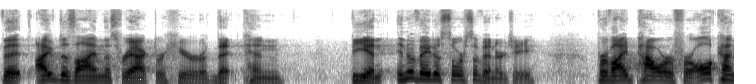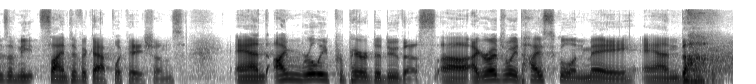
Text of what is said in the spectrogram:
that I've designed this reactor here that can be an innovative source of energy, provide power for all kinds of neat scientific applications, and I'm really prepared to do this. Uh, I graduated high school in May, and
